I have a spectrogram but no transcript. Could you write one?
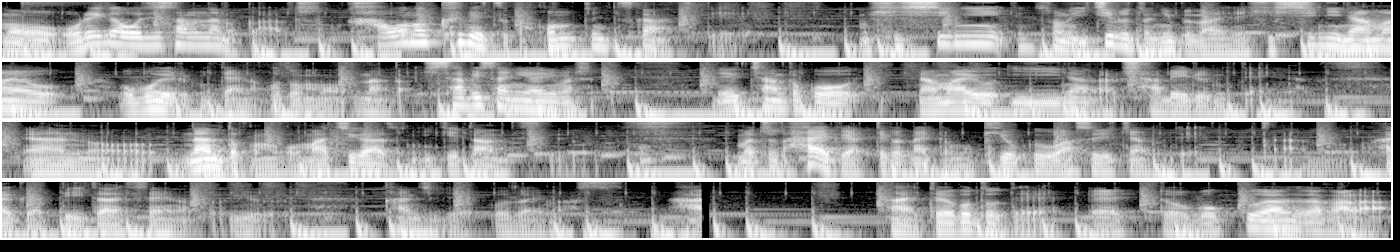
もう俺がおじさんなのかちょっと顔の区別が本当につかなくて。必死にその1部と2部の間で必死に名前を覚えるみたいなこともなんか久々にやりました、ね、でちゃんとこう名前を言いながら喋るみたいな。あのなんとかもこう間違わずにいけたんですけど、まあ、ちょっと早くやっていかないともう記憶を忘れちゃうんであの早くやっていただきたいなという感じでございます。はい、はい、ということで、えっと、僕はだから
